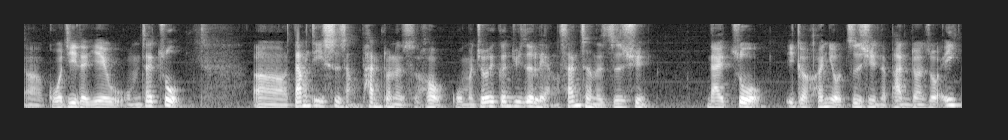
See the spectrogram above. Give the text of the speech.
啊国际的业务，我们在做呃当地市场判断的时候，我们就会根据这两三成的资讯来做一个很有自信的判断，说：诶，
